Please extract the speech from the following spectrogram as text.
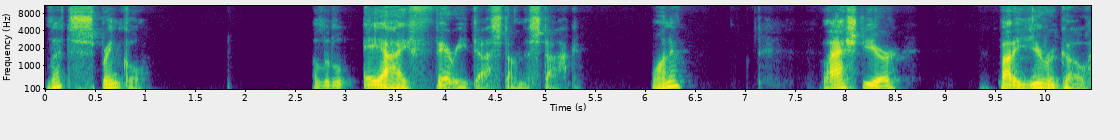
Let's sprinkle a little AI fairy dust on the stock. Want to? Last year, about a year ago,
